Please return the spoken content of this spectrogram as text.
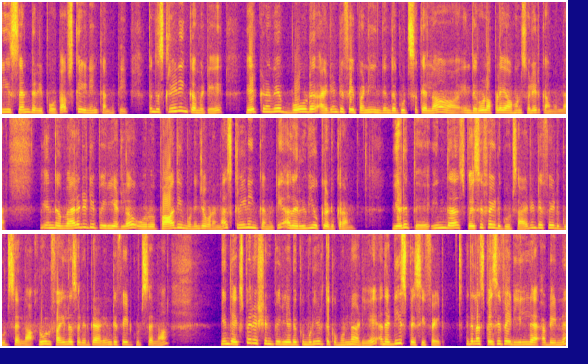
recent report of screening committee. இப்போ இந்த ஸ்க்ரீனிங் கமிட்டி ஏற்கனவே போர்டு ஐடென்டிஃபை பண்ணி இந்த இந்த குட்ஸுக்கெல்லாம் இந்த ரூல் அப்ளை ஆகும்னு சொல்லியிருக்காங்கல்ல. இந்த வேலிடிட்டி பீரியடில் ஒரு பாதி முடிஞ்ச உடனே ஸ்க்ரீனிங் கமிட்டி அதை ரிவ்யூக்கு எடுக்கிறாங்க. எடுத்து இந்த ஸ்பெசிஃபைடு குட்ஸ் ஐடென்டிஃபைடு குட்ஸ் எல்லாம் ரூல் ஃபைவ்ல சொல்லியிருக்க ஐடென்டிஃபைடு குட்ஸ் எல்லாம் இந்த எக்ஸ்பிரேஷன் பீரியடுக்கு முடியறதுக்கு முன்னாடியே அதை டீஸ்பெசிஃபைடு இதெல்லாம் ஸ்பெசிஃபைடு இல்லை அப்படின்னு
